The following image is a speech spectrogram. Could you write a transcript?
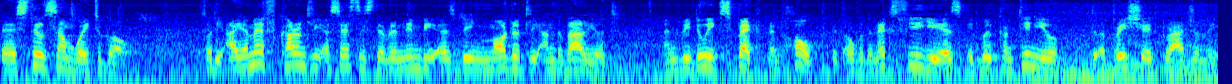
there is still some way to go. So the IMF currently assesses the renminbi as being moderately undervalued, and we do expect and hope that over the next few years it will continue to appreciate gradually.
